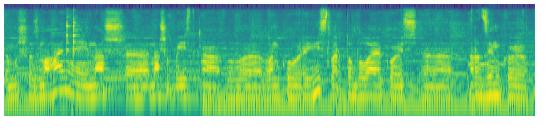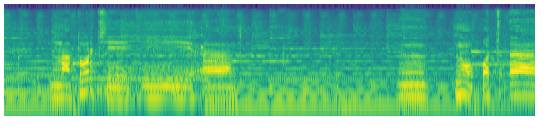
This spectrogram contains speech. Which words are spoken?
Тому що змагання і наш, е, наша поїздка в Ванкувер і Віслер то була якоюсь е, родзинкою на торті. І е, м, ну, от е,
